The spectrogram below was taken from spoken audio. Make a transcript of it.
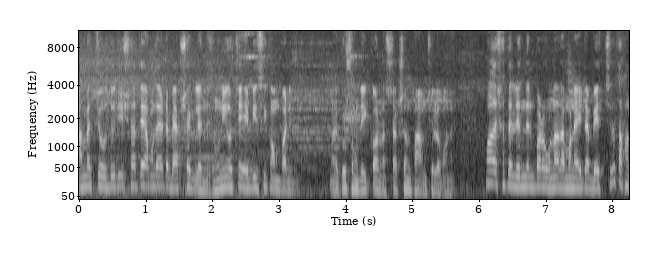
আহমেদ চৌধুরীর সাথে আমাদের একটা ব্যবসায়িক লেনদেন উনি হচ্ছে এবিসি কোম্পানির মানে কুসংদিক কনস্ট্রাকশন ফার্ম ছিল মনে। ওনাদের সাথে লেনদেন পর ওনারা মানে এটা বেচছিল, তখন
